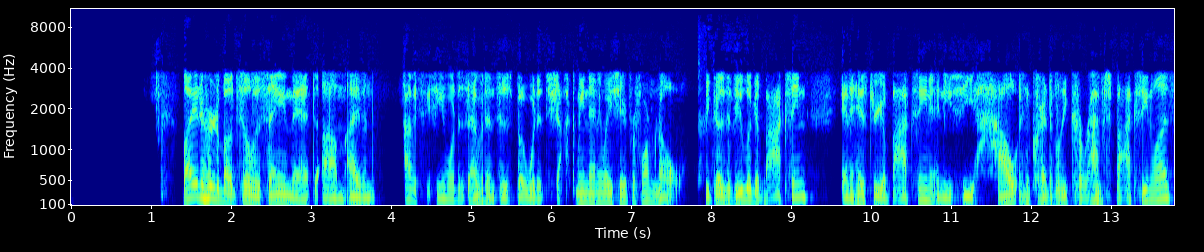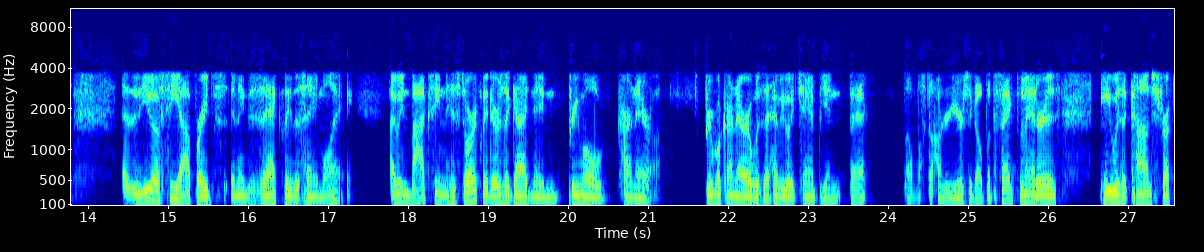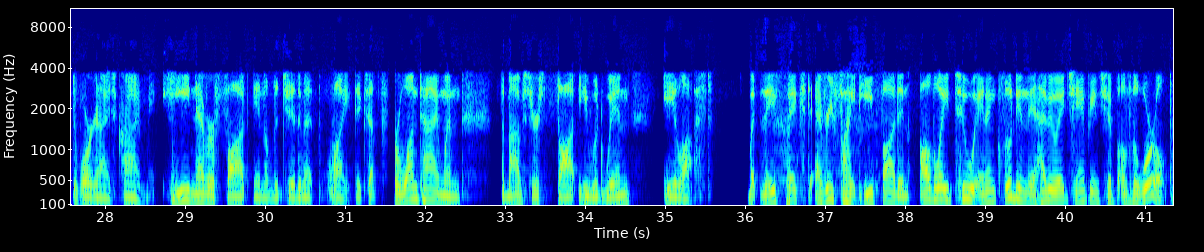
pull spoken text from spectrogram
Well, I had heard about Silva saying that. Um, I haven't obviously seen what his evidence is, but would it shock me in any way, shape, or form? No. Because if you look at boxing and the history of boxing and you see how incredibly corrupt boxing was, the UFC operates in exactly the same way. I mean, boxing, historically, there's a guy named Primo Carnera. Primo Carnera was a heavyweight champion back almost 100 years ago. But the fact of the matter is, he was a construct of organized crime. He never fought in a legitimate fight, except for one time when the mobsters thought he would win, he lost. But they fixed every fight he fought in, all the way to and including the heavyweight championship of the world.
